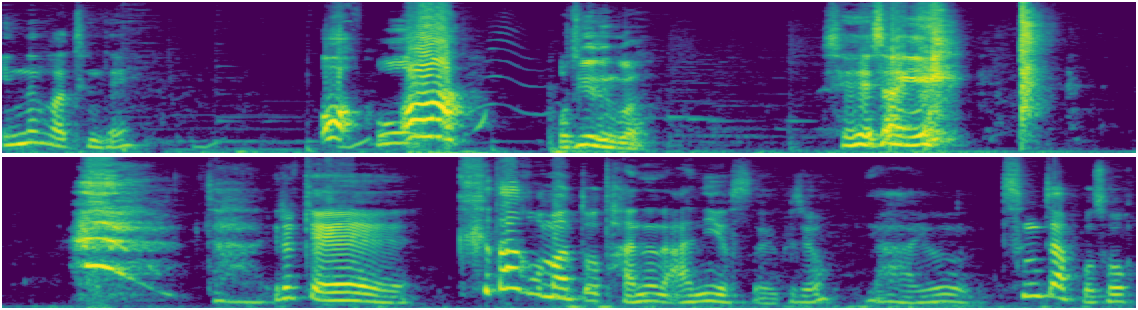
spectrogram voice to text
있는 것 같은데. 어. 오! 아! 어떻게 된 거야? 세상에. 자, 이렇게 크다고만 또 다는 아니었어요. 그죠? 야, 요 승자 보소.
